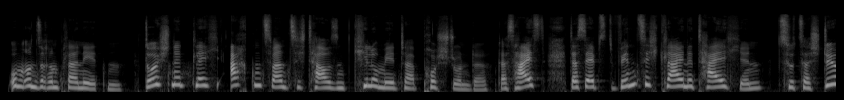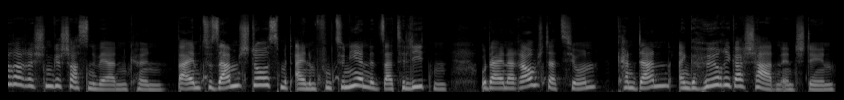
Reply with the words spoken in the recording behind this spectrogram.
um unseren Planeten. Durchschnittlich 28.000 Kilometer pro Stunde. Das heißt, dass selbst winzig kleine Teilchen zu zerstörerischen geschossen werden können. Bei einem Zusammenstoß mit einem funktionierenden Satelliten oder einer Raumstation kann dann ein gehöriger Schaden entstehen.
